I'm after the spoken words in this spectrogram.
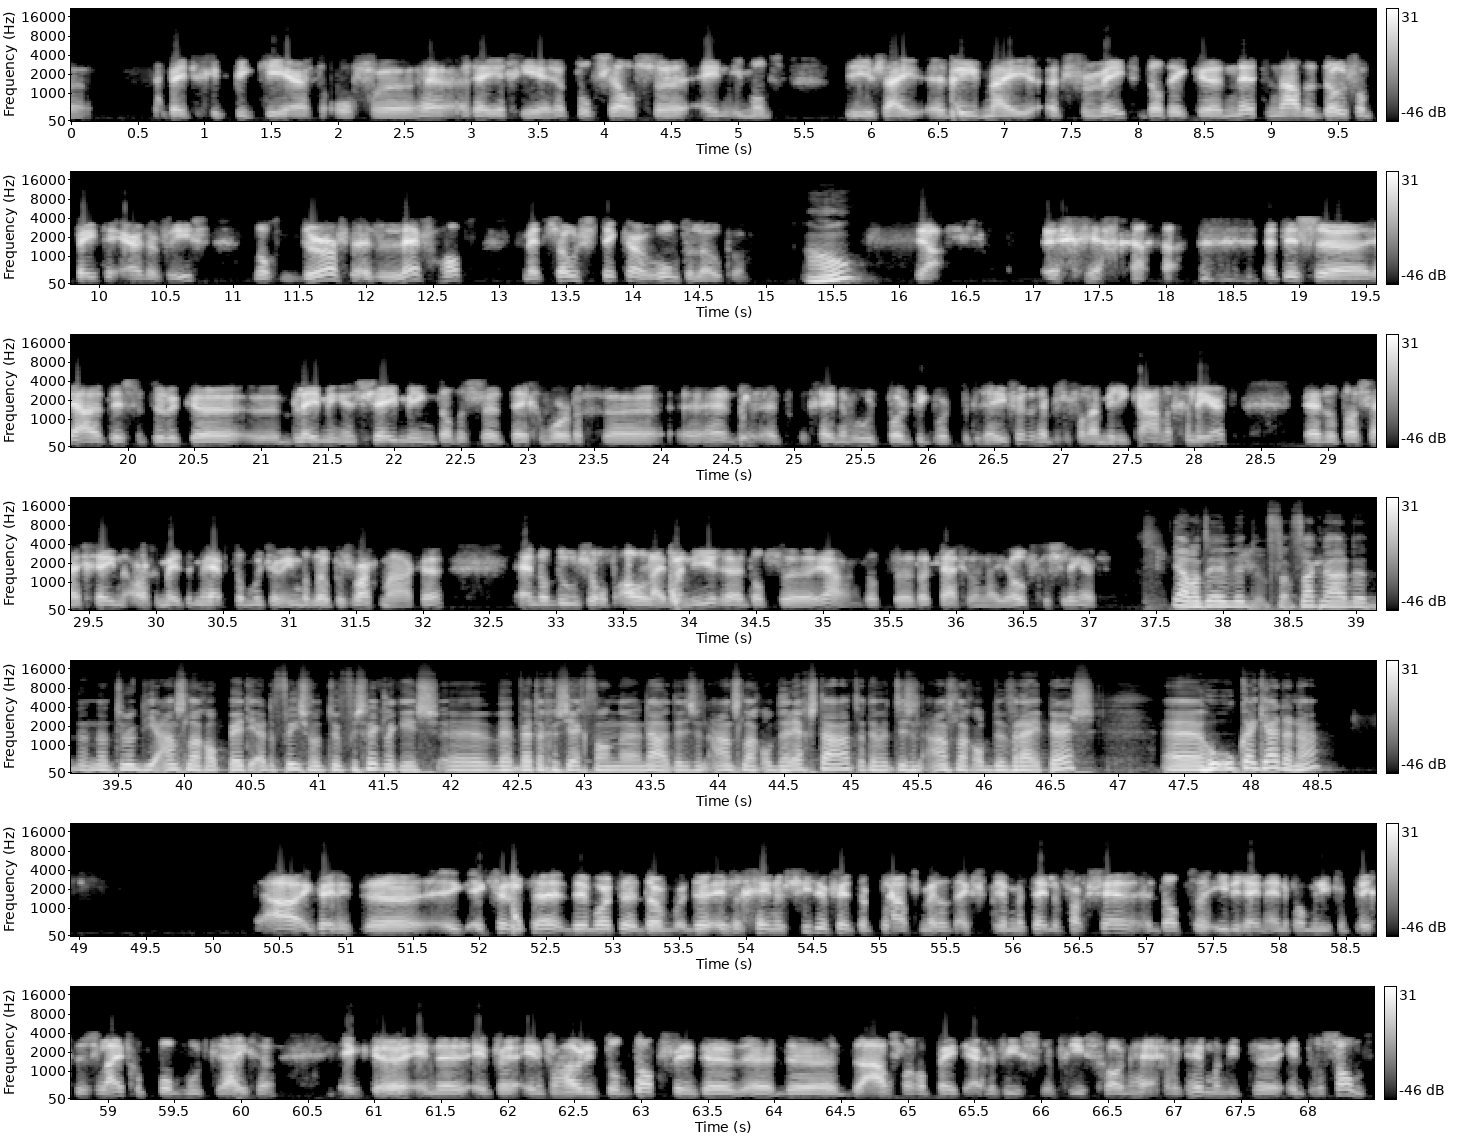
een beetje gepikeerd of hè, reageren. Tot zelfs één iemand die, zei, die mij het verweet dat ik net na de dood van Peter R. de Vries nog durfde, het lef had met zo'n sticker rond te lopen. Oh? Ja. ja, het is, ja, het is natuurlijk blaming en shaming. Dat is tegenwoordig hetgene hoe het politiek wordt bedreven. Dat hebben ze van Amerikanen geleerd. Dat als jij geen argumenten meer hebt, dan moet je iemand lopen zwart maken. En dat doen ze op allerlei manieren. Dat, uh, ja, dat, uh, dat krijg je dan naar je hoofd geslingerd. Ja, want uh, vlak na de, natuurlijk die aanslag op PTR de Vries, wat natuurlijk verschrikkelijk is, werd er gezegd van, nou, dit is een aanslag op de rechtsstaat, het is een aanslag op de vrije pers. hoe, hoe kijk jij daarna? Ja, ik weet niet. Ik, ik vind het. Er, wordt, er, er, is een genocide vindt er plaats met het experimentele vaccin. Dat iedereen een of andere manier verplicht in zijn lijf gepompt moet krijgen. Ik, in, de, in, in, verhouding tot dat vind ik de, de, de aanslag op PTR de Vries, gewoon eigenlijk helemaal niet interessant.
